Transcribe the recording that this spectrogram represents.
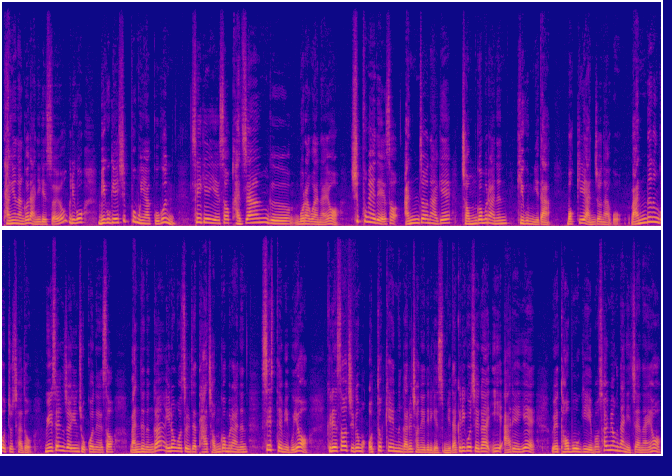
당연한 것 아니겠어요? 그리고 미국의 식품의약국은 세계에서 가장 그 뭐라고 하나요? 식품에 대해서 안전하게 점검을 하는 기구입니다. 먹기에 안전하고 만드는 것조차도 위생적인 조건에서 만드는가 이런 것을 이제 다 점검을 하는 시스템이고요. 그래서 지금 어떻게 했는가를 전해드리겠습니다. 그리고 제가 이 아래에 왜 더보기 뭐 설명란 있잖아요.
